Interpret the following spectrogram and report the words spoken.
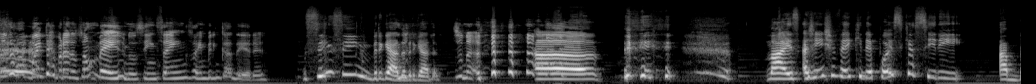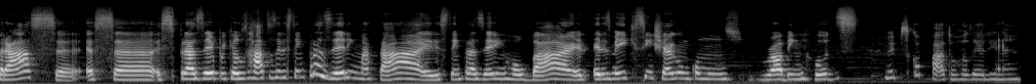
Mas é uma boa interpretação mesmo, assim, sem, sem brincadeira. Sim, sim. Obrigada, obrigada. De nada. Ah, Mas a gente vê que depois que a Siri abraça essa, esse prazer, porque os ratos eles têm prazer em matar, eles têm prazer em roubar, e- eles meio que se enxergam como uns Robin Hoods. Meio psicopata o rolê ali, né?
